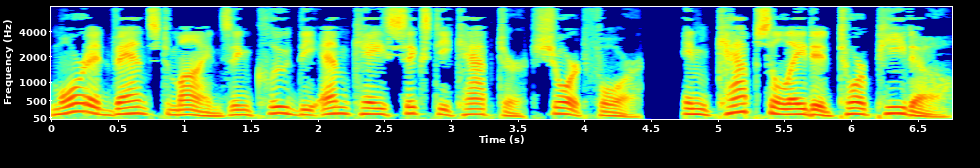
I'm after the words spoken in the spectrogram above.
More advanced mines include the Mk-60 Captor short for encapsulated torpedo,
